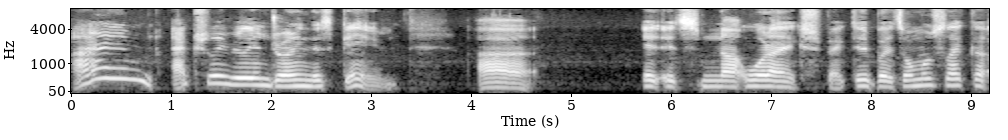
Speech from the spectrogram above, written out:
I'm actually really enjoying this game. Uh, it, it's not what I expected, but it's almost like a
